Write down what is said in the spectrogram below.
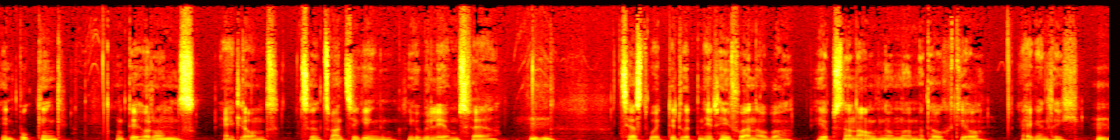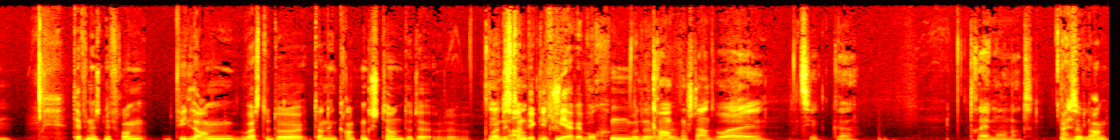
in Booking und die hat uns eingeladen zur 20. Jubiläumsfeier. Mhm. Zuerst wollte ich dort nicht hinfahren, aber ich habe es dann angenommen und mir gedacht, ja, eigentlich. Mhm. Darf ich noch eine fragen, wie lange warst du da dann im Krankenstand oder, oder war das dann wirklich mehrere Wochen? Oder, Im Krankenstand oder? war ich circa drei Monate. Also lang,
